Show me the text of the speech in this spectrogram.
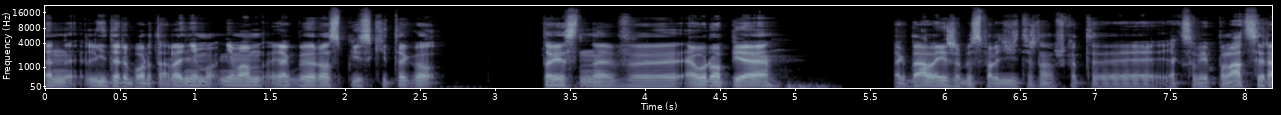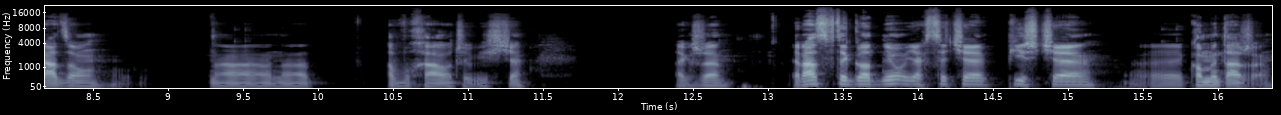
ten leaderboard, ale nie, nie mam jakby rozpiski tego, kto jest w Europie i tak dalej, żeby sprawdzić też na przykład, e, jak sobie Polacy radzą na, na AWH oczywiście. Także raz w tygodniu, jak chcecie, piszcie y, komentarze.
